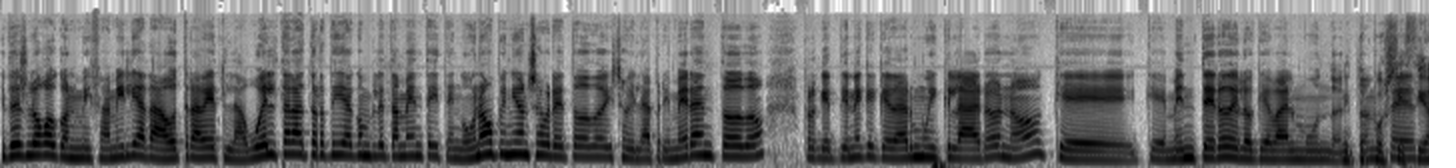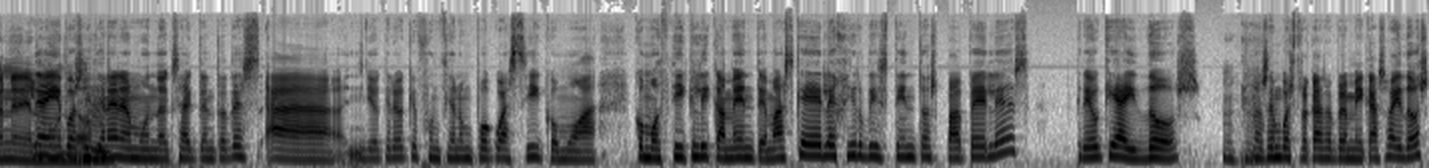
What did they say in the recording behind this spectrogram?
Entonces luego con mi familia da otra vez la vuelta a la tortilla completamente y tengo una opinión sobre todo y soy la primera en todo porque tiene que quedar muy claro ¿no? que, que me entero de lo que va el mundo. Y tu Entonces, posición en el de mi posición en el mundo, exacto. Entonces ah, yo creo que funciona un poco así, como, a- como cíclicamente. Más que elegir distintos papeles, creo que hay dos. No sé en vuestro caso, pero en mi caso hay dos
